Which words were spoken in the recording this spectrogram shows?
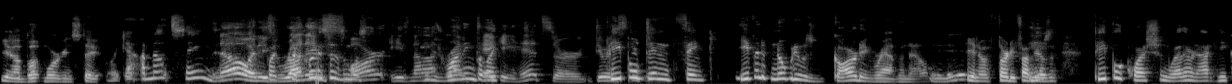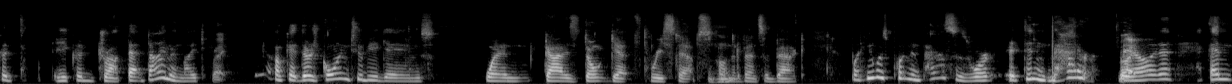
"Yeah, but Morgan State." I'm like, yeah, I'm not saying that. no, and he's But running criticism was- smart. he's not he's running, like, but, like, hits or doing. people stupid- didn't think, even if nobody was guarding Ravenel, Mhm. you know, 35 Mhm. years, people questioned whether or not he could he could drop that diamond. Like, Right. okay, there's going to be games when guys don't get three steps Mhm. on the defensive back, but he was putting in passes where it didn't matter, you know, and, and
